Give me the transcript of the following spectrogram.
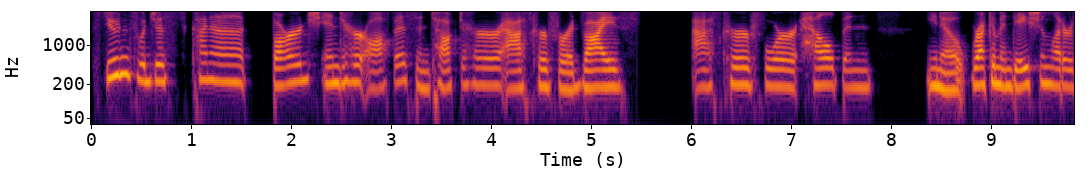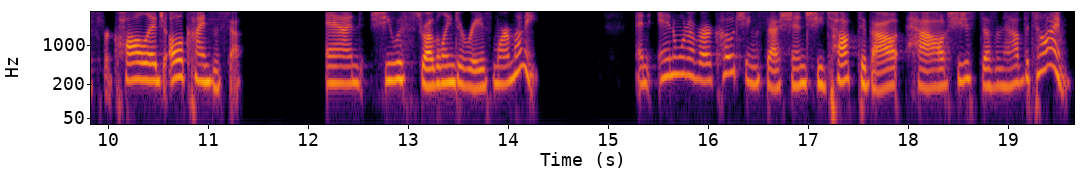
Students would just kind of barge into her office and talk to her, ask her for advice, ask her for help and, you know, recommendation letters for college, all kinds of stuff. And she was struggling to raise more money. And in one of our coaching sessions, she talked about how she just doesn't have the time.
